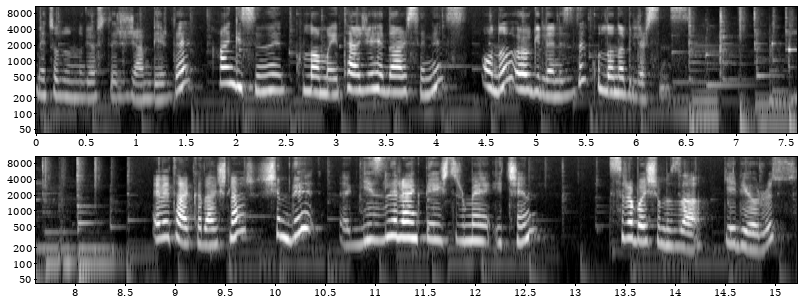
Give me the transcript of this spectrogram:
metodunu göstereceğim bir de. Hangisini kullanmayı tercih ederseniz onu örgülerinizde kullanabilirsiniz. Evet arkadaşlar, şimdi e, gizli renk değiştirme için sıra başımıza geliyoruz.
